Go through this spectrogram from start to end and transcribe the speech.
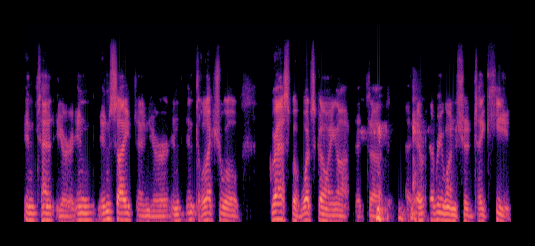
intent, your in, insight, and your in, intellectual grasp of what's going on. That uh, everyone should take heed.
